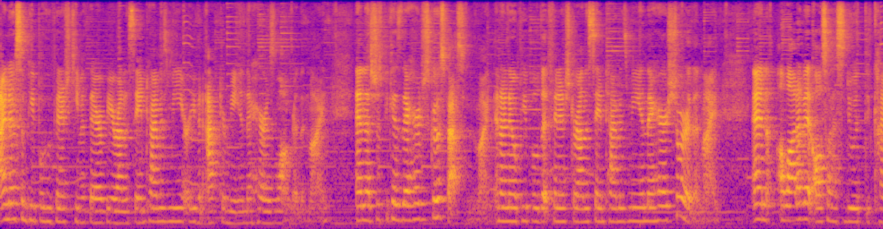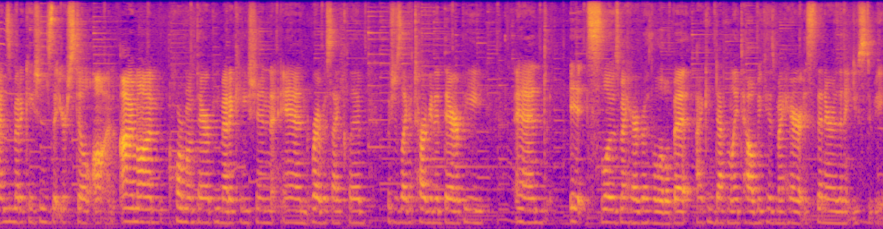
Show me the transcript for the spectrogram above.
I know some people who finished chemotherapy around the same time as me or even after me and their hair is longer than mine. And that's just because their hair just grows faster than mine. And I know people that finished around the same time as me and their hair is shorter than mine. And a lot of it also has to do with the kinds of medications that you're still on. I'm on hormone therapy medication and ribociclib, which is like a targeted therapy, and it slows my hair growth a little bit. I can definitely tell because my hair is thinner than it used to be.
